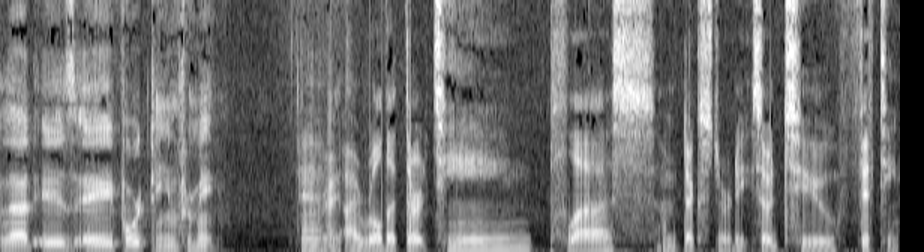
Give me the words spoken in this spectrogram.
that is a 14 for me. and Alright. I rolled a 13 plus I'm dexterity, so two, 15.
